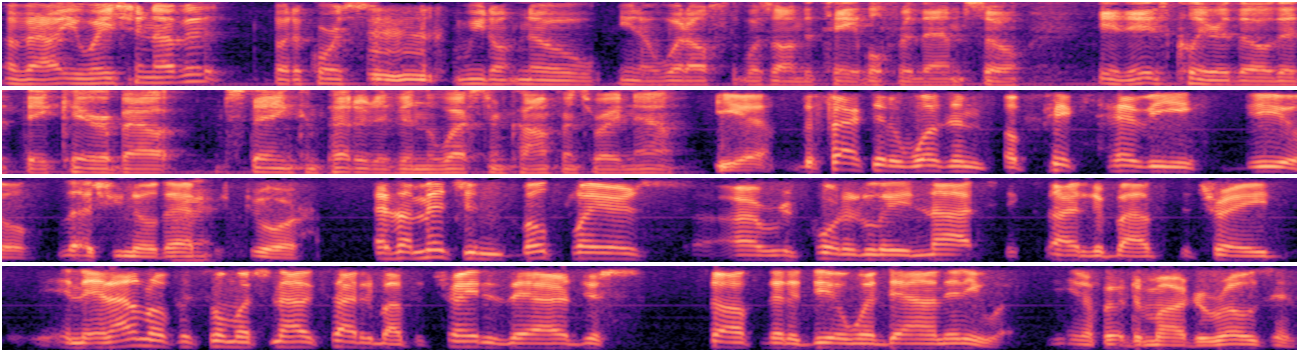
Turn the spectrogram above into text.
evaluation of it. But of course, mm-hmm. we don't know, you know, what else was on the table for them. So it is clear, though, that they care about staying competitive in the Western Conference right now. Yeah, the fact that it wasn't a pick-heavy deal lets you know that right. for sure. As I mentioned, both players are reportedly not excited about the trade, and, and I don't know if it's so much not excited about the trade as they are just stuff that a deal went down anyway. You know, for DeMar DeRozan.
